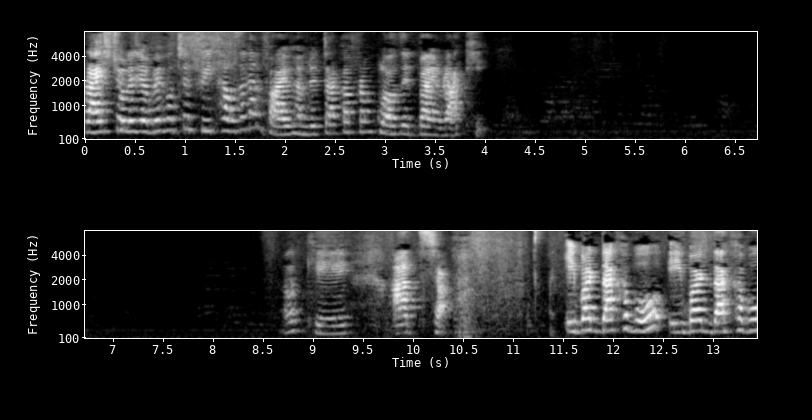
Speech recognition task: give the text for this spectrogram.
প্রাইস চলে যাবে হচ্ছে three thousand and five hundred টাকা from closet by Rakhi okay আচ্ছা। এবার দেখাবো এবার দেখাবো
